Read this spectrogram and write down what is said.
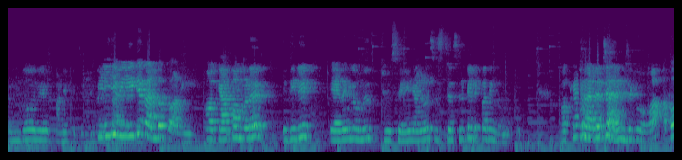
എന്തോ ഒരു പണി വീഡിയോ കണ്ടോക്കാണ് ഓക്കെ അപ്പൊ നമ്മൾ ഇതിൽ ഏതെങ്കിലും ഒന്ന് ചൂസ് ചെയ്യും. ഞങ്ങൾ സിസ്റ്റേഴ്സിന് ടെലിപ്പതി നോക്കും. ഓക്കെ ചാലഞ്ച് പോവാ. അപ്പൊ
